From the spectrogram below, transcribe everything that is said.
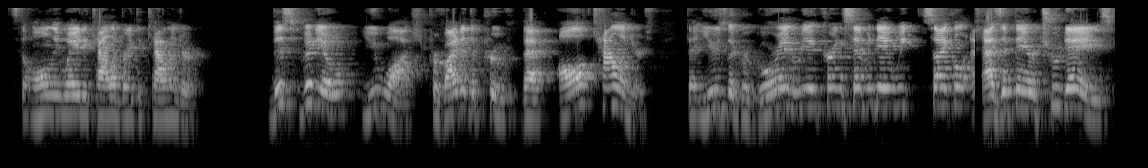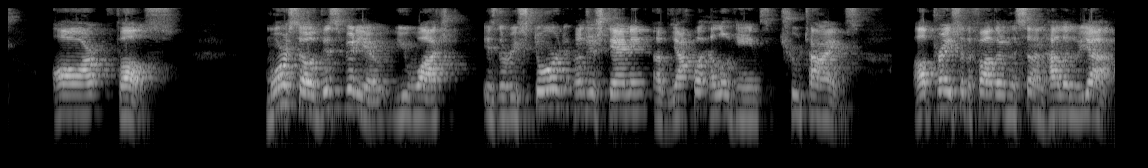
It's the only way to calibrate the calendar. This video you watched provided the proof that all calendars that use the Gregorian reoccurring seven-day week cycle as if they are true days are false. More so, this video you watched is the restored understanding of Yahweh Elohim's true times. All praise to the Father and the Son. Hallelujah.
